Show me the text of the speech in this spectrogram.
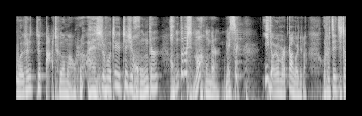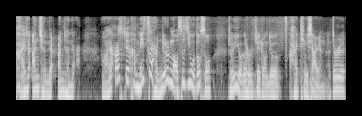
我是就打车嘛，我说哎师傅这这是红灯，红灯什么红灯？没事儿，一脚油门干过去了。我说这这这还是安全点儿，安全点儿。啊呀，这还没事儿，你就是老司机我都熟，所以有的时候这种就还挺吓人的，就是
